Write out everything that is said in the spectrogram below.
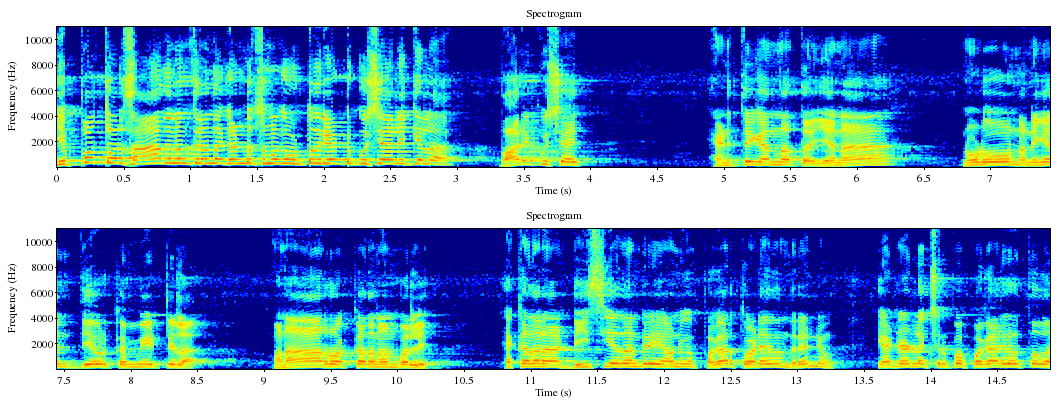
ಇಪ್ಪತ್ತು ವರ್ಷ ಆದ ನಂತರದಿಂದ ಗಂಡಸು ಮಗ ಹುಟ್ಟಿದ್ರೆ ಎಷ್ಟು ಖುಷಿ ಆಗ್ಲಿಕ್ಕಿಲ್ಲ? ಭಾರಿ ಖುಷಿ ಆಯ್ತು. ಹೆಣ್ತಿಗೆ ಅನ್ನತ್ತ, ಏನ? ನೋಡು, ನನಗೇನು ದೇವ್ರು ಕಮ್ಮಿ ಇಟ್ಟಿಲ್ಲ. ಮನಾರು ರೊಕ್ಕದ ನನ್ನ ಬಲ್ಲಿ. ಯಾಕಂದ್ರೆ ಡಿ ಸಿ ಅದನ್ರಿ, ಅವನಿಗೆ ಪಗಾರ ತೊಡೆದಂದ್ರೆ ನೀವು ಎರಡು ಎರಡು ಲಕ್ಷ ರೂಪಾಯಿ ಪಗಾರ ಇರ್ತದ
